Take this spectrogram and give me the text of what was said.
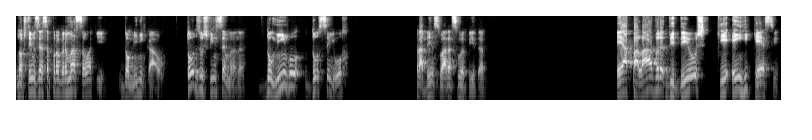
Nós temos essa programação aqui, dominical, todos os fins de semana. Domingo do Senhor para abençoar a sua vida. É a palavra de Deus que enriquece.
